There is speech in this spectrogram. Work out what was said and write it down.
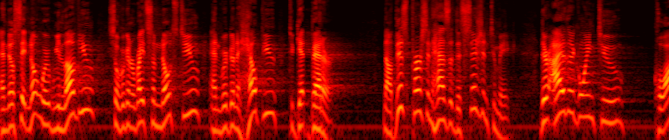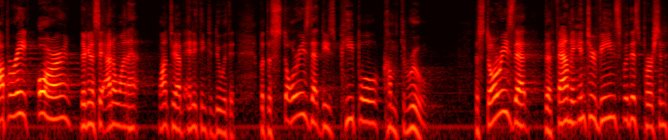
And they'll say, No, we love you, so we're going to write some notes to you, and we're going to help you to get better. Now, this person has a decision to make. They're either going to cooperate or they're going to say, I don't want to, want to have anything to do with it. But the stories that these people come through, the stories that the family intervenes for this person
